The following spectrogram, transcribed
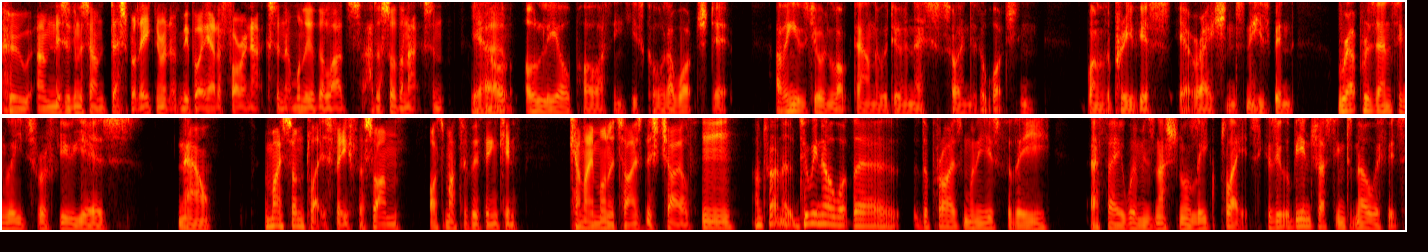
who, and this is going to sound desperately ignorant of me, but he had a foreign accent, and one of the other lads had a southern accent. Yeah, Um, O- Oliopo, I think he's called. I watched it. I think it was during lockdown they were doing this, so I ended up watching one of the previous iterations, and he's been representing Leeds for a few years now. And my son plays FIFA, so I'm automatically thinking, can I monetize this child? Mm. I'm trying to. Do we know what the the prize money is for the FA Women's National League plates? Because it would be interesting to know if it's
